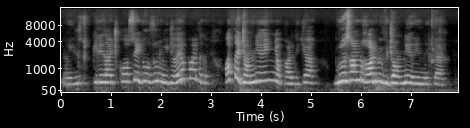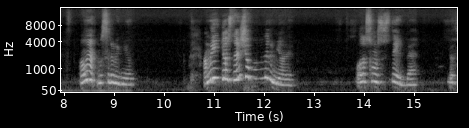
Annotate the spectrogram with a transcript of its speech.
Ya YouTube kilidi açık olsaydı uzun video yapardık. Hatta canlı yayın yapardık ya. Burası hem harbi bir canlı yayınlık yer. Ama yapmasını bilmiyorum. Ama ilk gösteriş yapabilirim yani. O da sonsuz değil be. Öf.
